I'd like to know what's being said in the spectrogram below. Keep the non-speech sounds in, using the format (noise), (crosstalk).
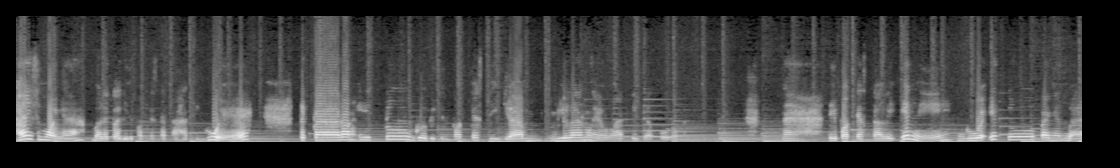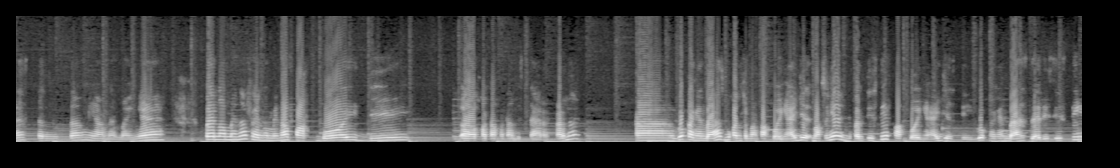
Hai semuanya, balik lagi di podcast kata hati gue. Sekarang itu gue bikin podcast di jam 9 lewat 30 menit. Nah, di podcast kali ini gue itu pengen bahas tentang yang namanya fenomena-fenomena fuckboy di uh, kota-kota besar. Karena uh, gue pengen bahas bukan cuma fuckboynya aja, maksudnya bukan sisi fuckboynya aja sih. Gue pengen bahas dari sisi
